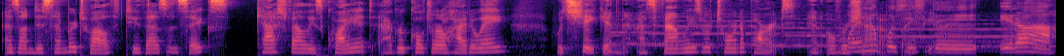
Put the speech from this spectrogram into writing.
as on December 12, 2006, Cache Valley's quiet agricultural hideaway was shaken as families were torn apart and overshadowed Bueno, pues by fear. este era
